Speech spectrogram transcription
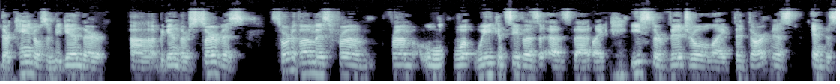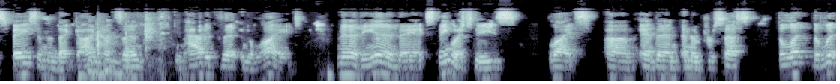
their candles and begin their uh, begin their service sort of almost from from what we conceive as as that like Easter vigil, like the darkness in the space, and then that God mm-hmm. comes in, inhabits it in the light. And then at the end, they extinguish these lights, um, and then and then process the lit the lit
